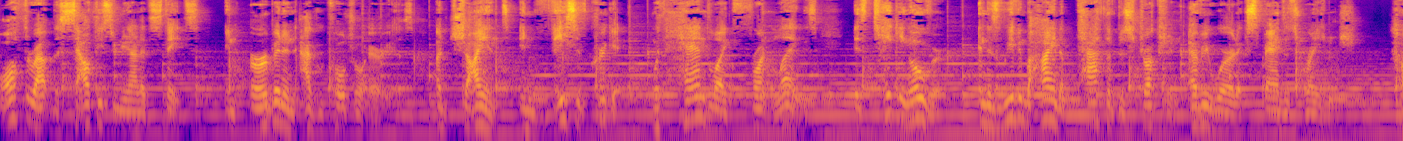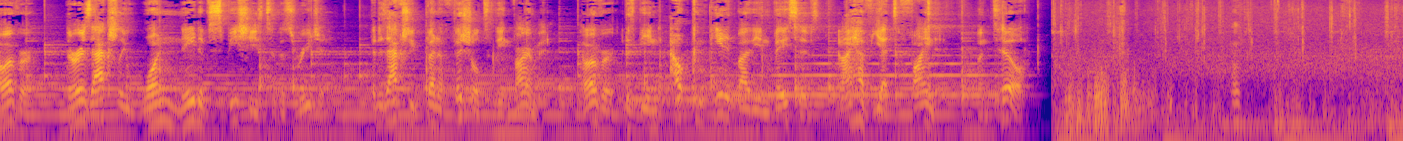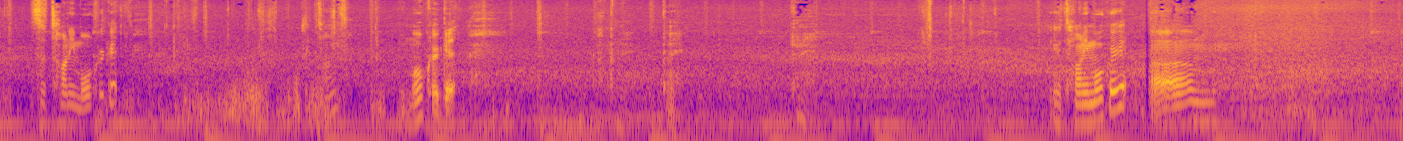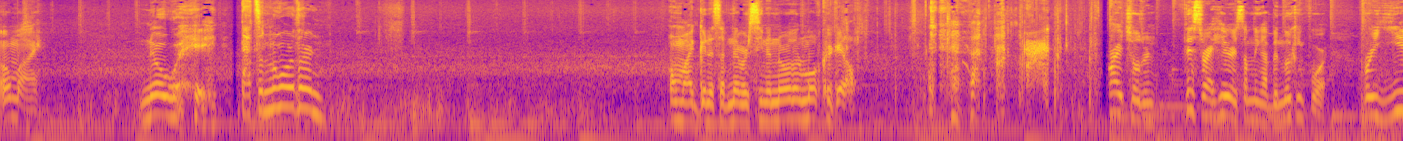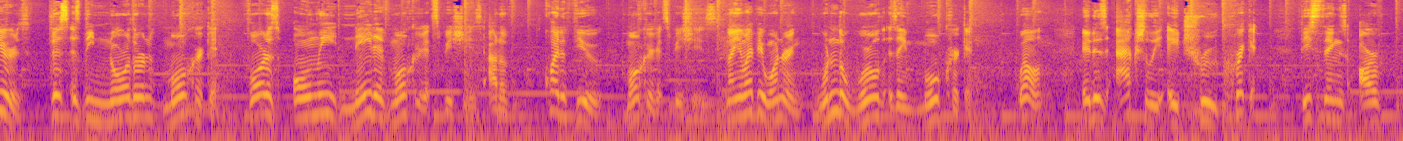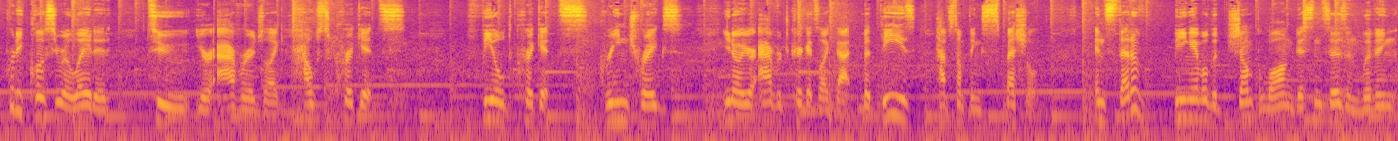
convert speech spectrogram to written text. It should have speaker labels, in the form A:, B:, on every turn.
A: all throughout the southeastern United States, in urban and agricultural areas, a giant, invasive cricket with hand-like front legs is taking over and is leaving behind a path of destruction everywhere it expands its range. However, there is actually one native species to this region that is actually beneficial to the environment. However, it is being outcompeted by the invasives, and I have yet to find it until.
B: It's a tawny mole cricket? Mole cricket. Come here, a tawny mole cricket? Um. Oh my. No way. That's a northern. Oh my goodness, I've never seen a northern mole cricket. All right, children, this right here is something I've been looking for for years. This is the northern mole cricket, Florida's only native mole cricket species out of quite a few mole cricket species. Now you might be wondering, what in the world is a mole cricket? Well, it is actually a true cricket. These things are pretty closely related to your average like house crickets, field crickets, green trigs, you know, your average crickets like that, but these have something special. Instead of being able to jump long distances and living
